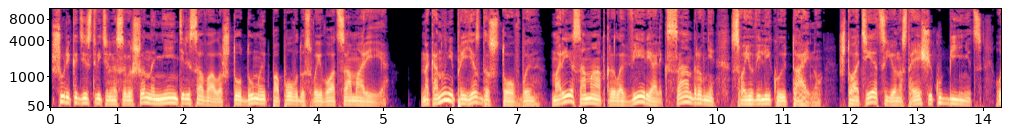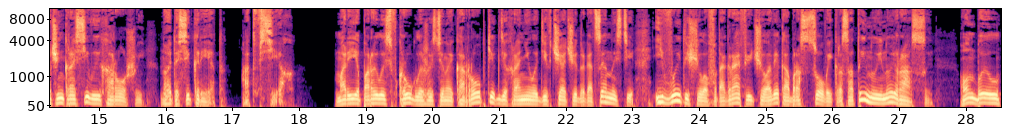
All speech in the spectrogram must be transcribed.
Шурика действительно совершенно не интересовало, что думает по поводу своего отца Мария. Накануне приезда Стовбы Мария сама открыла Вере Александровне свою великую тайну, что отец ее настоящий кубинец, очень красивый и хороший, но это секрет от всех. Мария порылась в круглой жестяной коробке, где хранила девчачьи драгоценности, и вытащила фотографию человека образцовой красоты, но иной расы — он был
